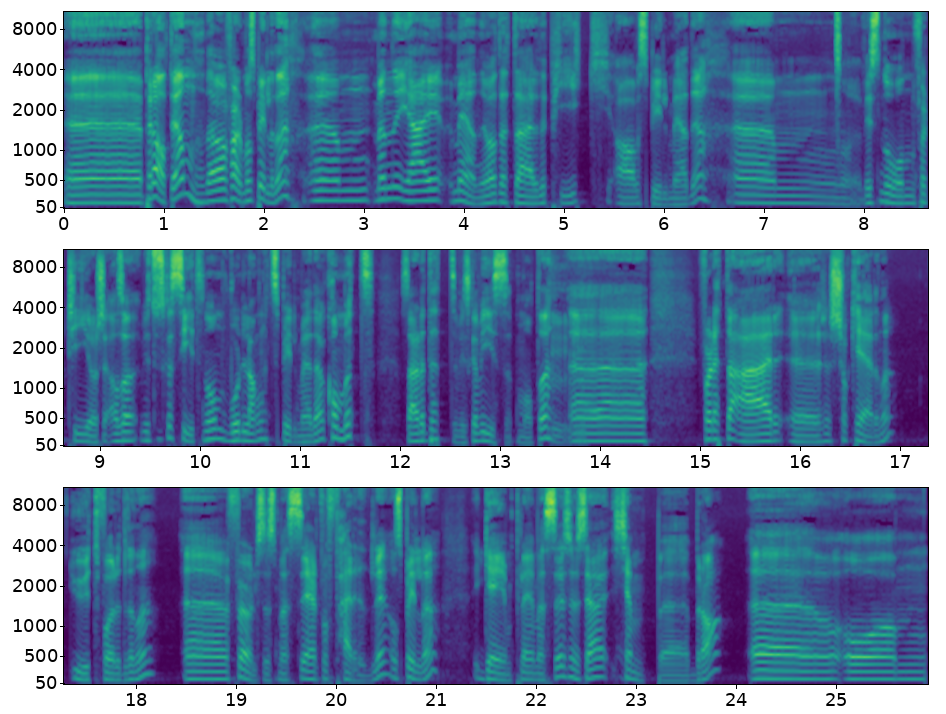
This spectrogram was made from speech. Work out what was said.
eh, prate igjen da jeg var ferdig med å spille det. Um, men jeg mener jo at dette er the peak av spillmedia. Um, hvis noen for ti år siden Altså, hvis du skal si til noen hvor langt spillmedia har kommet, så er det dette vi skal vise, på en måte. Uh, for dette er uh, sjokkerende, utfordrende, uh, følelsesmessig helt forferdelig å spille. Gameplay-messig syns jeg kjempebra. Uh, og mm,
